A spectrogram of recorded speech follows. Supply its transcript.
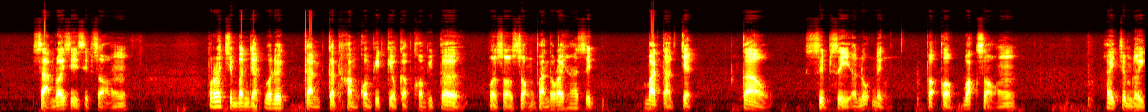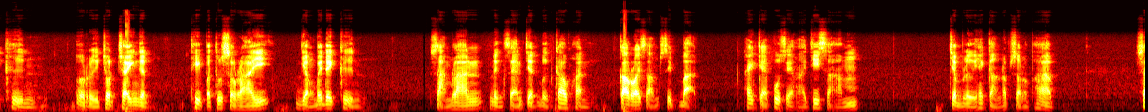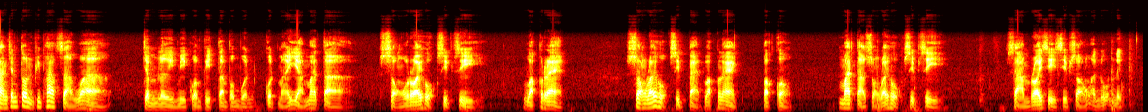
342 พระราชบัญญัติว่าด้วยการกระทำความผิดเกี่ยวกับคอมพิวเตอร์ พศ 2550 มาตรา 7 9 14 อนุ 1 ประกอบวรรคสองให้จำเลยคืน หรือชดใช้เงินที่ประทุษร้ายยังไม่ได้คืน 3ล้าน179,930 บาท ให้แก่ผู้เสียหายที่ 3จำเลยให้การรับสารภาพศาลชั้นต้นพิพากษาว่าจำเลยมีความผิดตามประมวลกฎหมายยามาตรา264 วรรคแรก 268 วรรคแรก ประกอบ มาตรา 264 342 อนุ1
